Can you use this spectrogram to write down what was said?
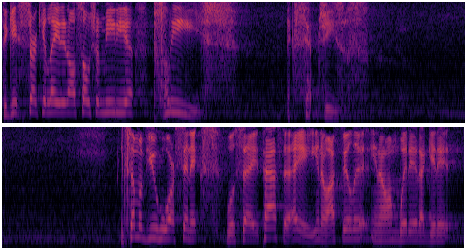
to get circulated on social media. Please accept Jesus. And some of you who are cynics will say, Pastor, hey, you know, I feel it, you know, I'm with it, I get it.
